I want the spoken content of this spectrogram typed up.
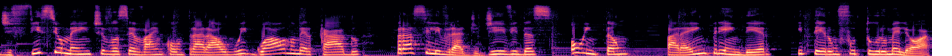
Dificilmente você vai encontrar algo igual no mercado para se livrar de dívidas ou então para empreender e ter um futuro melhor.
